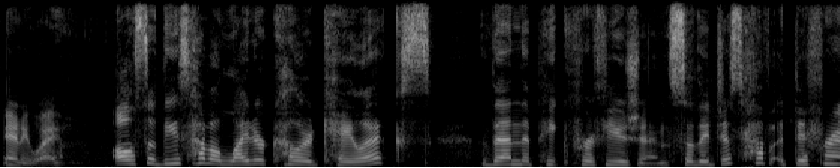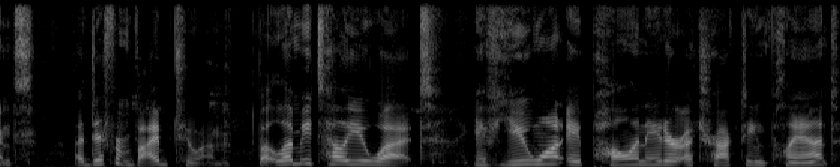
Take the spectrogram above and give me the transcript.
anyway. Also these have a lighter colored calyx than the Pink Profusion. So they just have a different, a different vibe to them. But let me tell you what, if you want a pollinator attracting plant,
